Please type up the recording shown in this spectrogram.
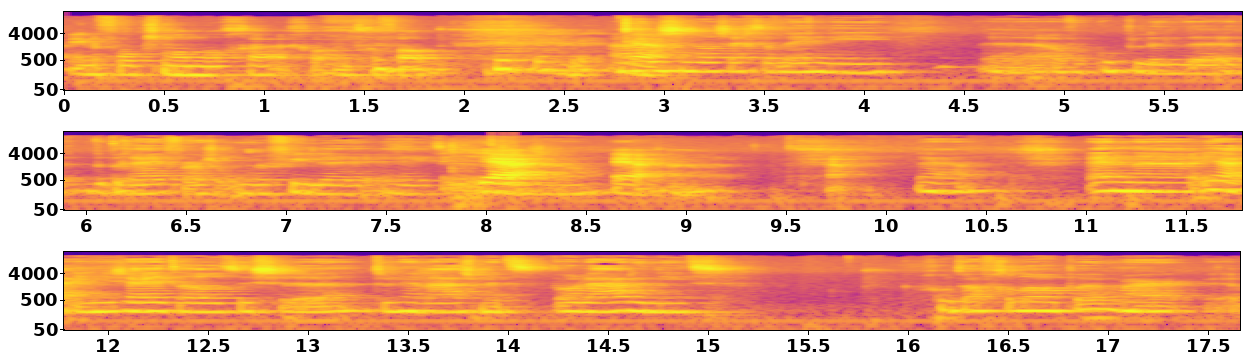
in de volksmond nog eh, gewoon het geval. Ah, Ja. Dus het was echt alleen die eh, overkoepelende bedrijf waar ze onder vielen heette. Ja. Zo. Ja. Ja. En, eh, ja, en je zei het al, het is eh, toen helaas met Polaren niet goed afgelopen. Maar eh,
